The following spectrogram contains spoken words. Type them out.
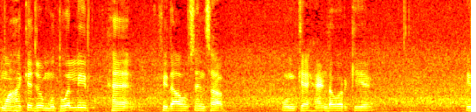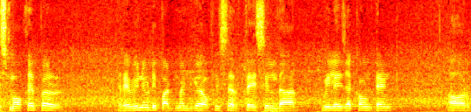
वहाँ के जो मुतवली हैं, फ़िदा हुसैन साहब उनके हैंड ओवर किए। इस मौके पर रेवेन्यू डिपार्टमेंट के ऑफिसर तहसीलदार विलेज अकाउंटेंट और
